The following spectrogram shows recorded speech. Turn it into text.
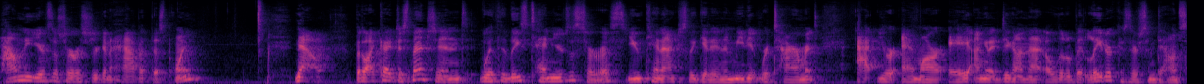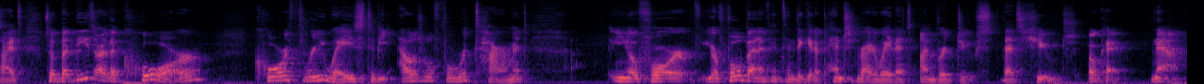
how many years of service you're going to have at this point. Now, but like I just mentioned, with at least 10 years of service, you can actually get an immediate retirement at your MRA. I'm going to dig on that a little bit later because there's some downsides. So, but these are the core core three ways to be eligible for retirement you know, for your full benefits and to get a pension right away that's unreduced. That's huge. Okay, now,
